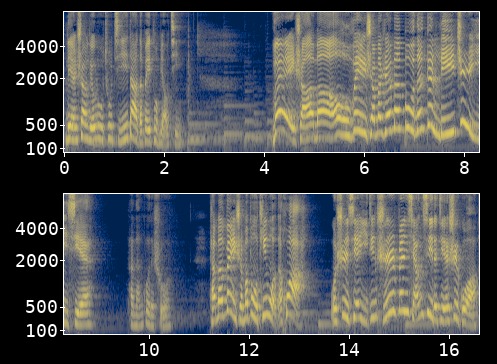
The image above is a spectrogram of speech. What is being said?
脸上流露出极大的悲痛表情。为什么？哦，为什么人们不能更理智一些？他难过的说：“他们为什么不听我的话？”我事先已经十分详细的解释过，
